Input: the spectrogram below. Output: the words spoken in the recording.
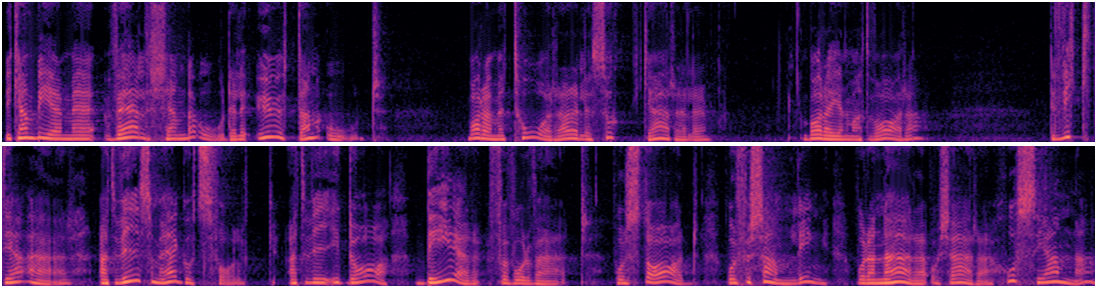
Vi kan be med välkända ord eller utan ord. Bara med tårar eller suckar eller bara genom att vara. Det viktiga är att vi som är Guds folk, att vi idag ber för vår värld, vår stad, vår församling, våra nära och kära. Hosianna.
